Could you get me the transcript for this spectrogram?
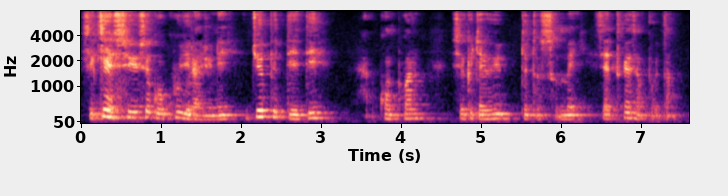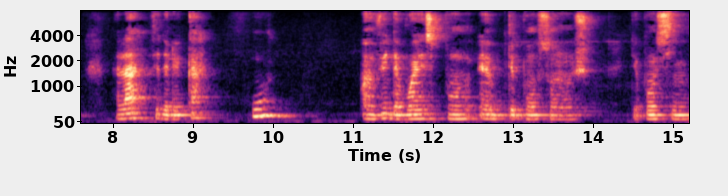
ce qui est sûr, c'est qu'au cours de la journée, Dieu peut t'aider à comprendre ce que tu as vu de ton sommeil. C'est très important. Là, c'est le cas où on vient d'avoir un, un, de bons songes, de bons signes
